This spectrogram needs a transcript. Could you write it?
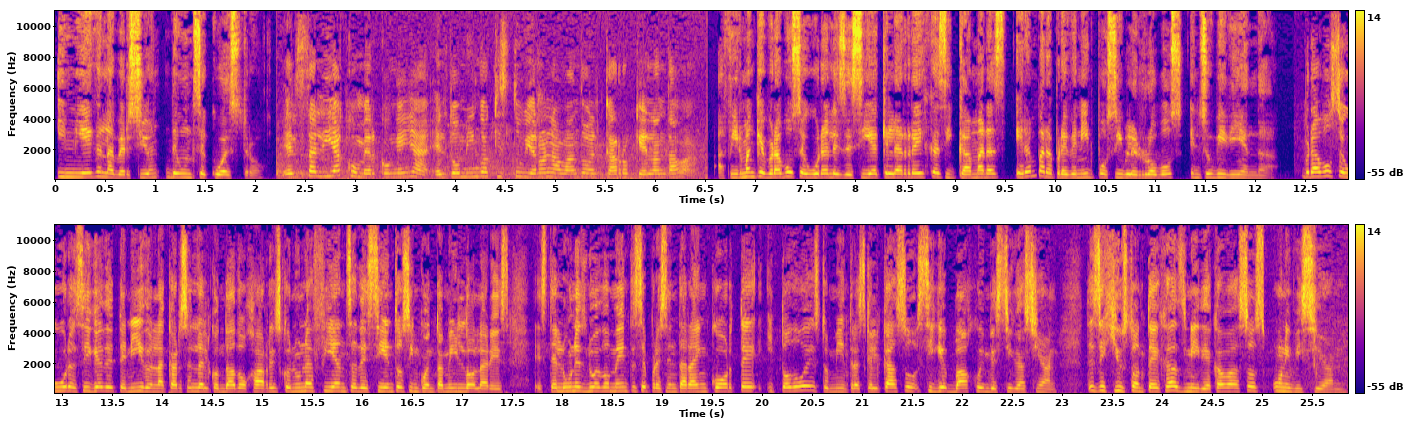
y niegan la versión de un secuestro. Él salía a comer con ella. El domingo aquí estuvieron lavando el carro que él andaba. Afirman que Bravo Segura les decía que las rejas y cámaras eran para prevenir posibles robos en su vivienda. Bravo Segura sigue detenido en la cárcel del condado Harris con una fianza de 150 mil dólares. Este lunes nuevamente se presentará en corte y todo esto mientras que el caso sigue bajo investigación. Desde Houston, Texas, Nidia Cavazos, Univision.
